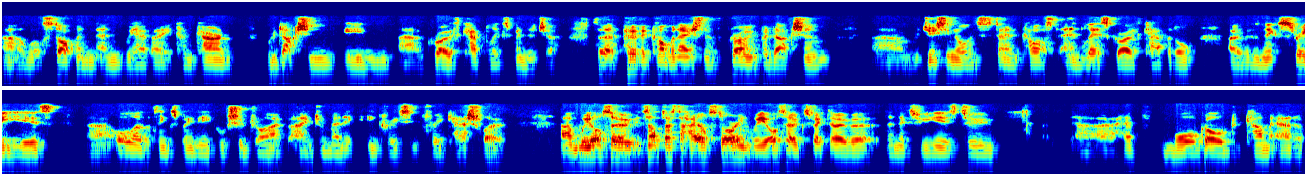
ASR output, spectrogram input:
uh, will stop, and, and we have a concurrent reduction in uh, growth capital expenditure. So that perfect combination of growing production, um, reducing all-in sustaining cost, and less growth capital over the next three years all other things being equal, should drive a dramatic increase in free cash flow. Um, we also, it's not just a Haile story, we also expect over the next few years to uh, have more gold come out of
